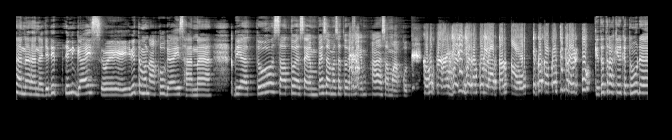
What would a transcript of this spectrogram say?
Hana, Hana. Jadi ini guys, weh, ini teman aku guys, Hana. Dia tuh satu SMP sama satu SMA sama aku. Kamu pernah aja nih jarang kelihatan tau. Kita kapan sih terakhir kok? Kita terakhir ketemu udah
